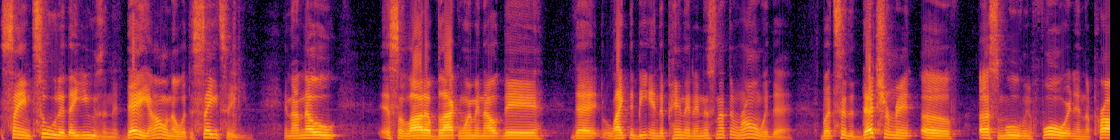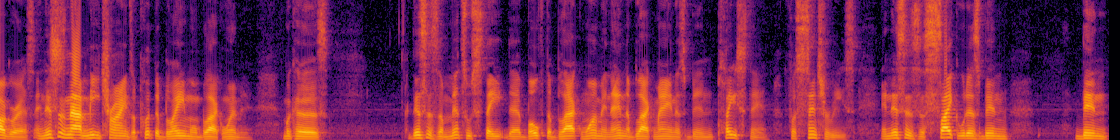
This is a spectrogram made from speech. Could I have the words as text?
same tool that they use in the day, I don't know what to say to you. And I know it's a lot of black women out there that like to be independent, and there's nothing wrong with that. But to the detriment of us moving forward in the progress, and this is not me trying to put the blame on black women, because this is a mental state that both the black woman and the black man has been placed in for centuries. And this is a cycle that's been been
